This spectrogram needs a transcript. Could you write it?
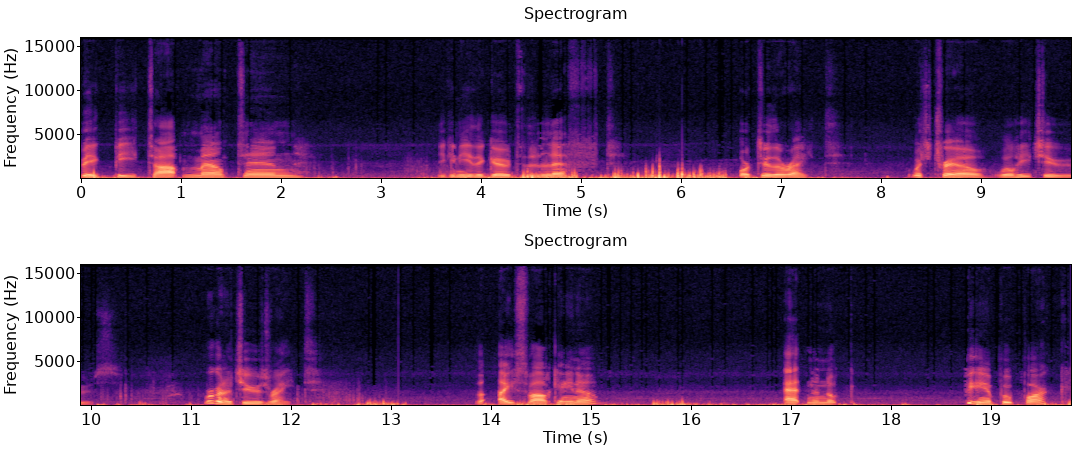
Big P Top Mountain. You can either go to the left or to the right. Which trail will he choose? We're going to choose right. The ice volcano at Nanook Pee and Poop Park.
